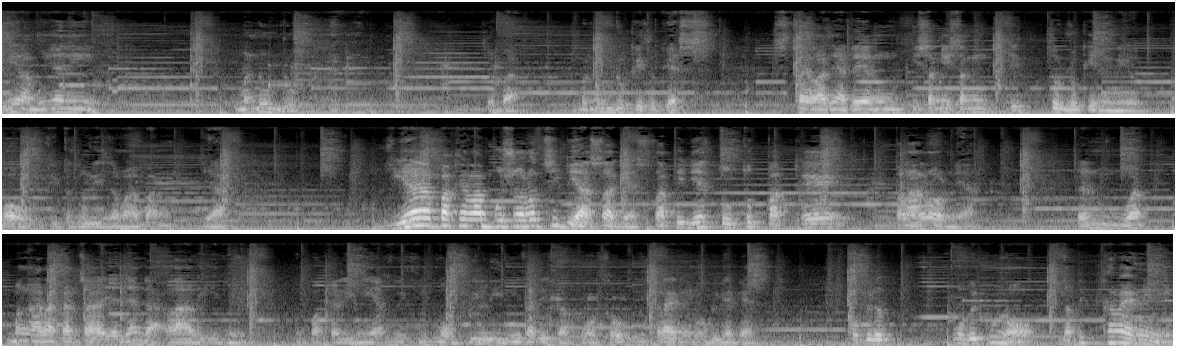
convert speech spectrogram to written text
Ini lampunya nih menunduk. Coba menunduk itu guys. Setelannya ada yang iseng-iseng ditundukin ini. Wow dibetulin sama abang ya. Dia pakai lampu sorot sih biasa guys. Tapi dia tutup pakai pelalon ya dan buat mengarahkan cahayanya nggak lari ini. Pakai linier mobil ini tadi udah foto ini keren ini mobilnya guys. Mobil mobil kuno tapi keren ini.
